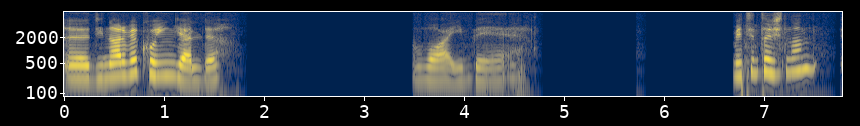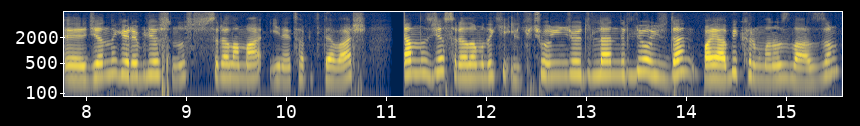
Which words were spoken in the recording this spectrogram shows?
e, dinar ve coin geldi. Vay be. Metin taşının e, canını görebiliyorsunuz. Sıralama yine tabii ki de var. Yalnızca sıralamadaki ilk üç oyuncu ödüllendiriliyor. O yüzden bayağı bir kırmanız lazım.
